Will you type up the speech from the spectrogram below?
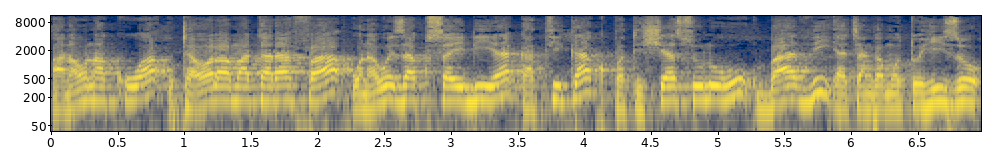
anaona kuwa utawala wa matarafa unaweza kusaidia katika kupatishia suluhu baadhi ya changamoto hizo.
